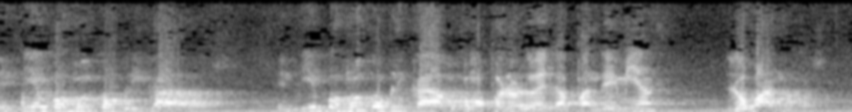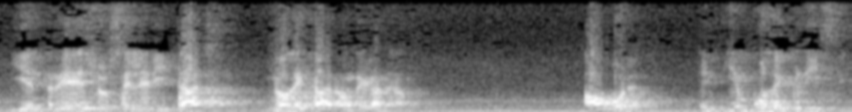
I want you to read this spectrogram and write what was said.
en tiempos muy complicados, en tiempos muy complicados como fueron los de las pandemias, los bancos, y entre ellos el Heritage, no dejaron de ganar. Ahora, en tiempos de crisis,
